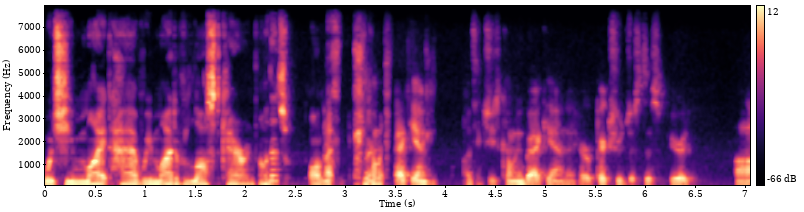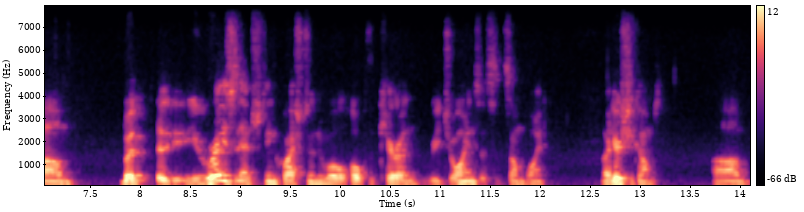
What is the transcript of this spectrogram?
which she might have. We might have lost Karen. Oh, that's on. She's coming back in. I think she's coming back in. Her picture just disappeared. Um, but uh, you raised an interesting question. We'll hope that Karen rejoins us at some point. Uh, here she comes. Um,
